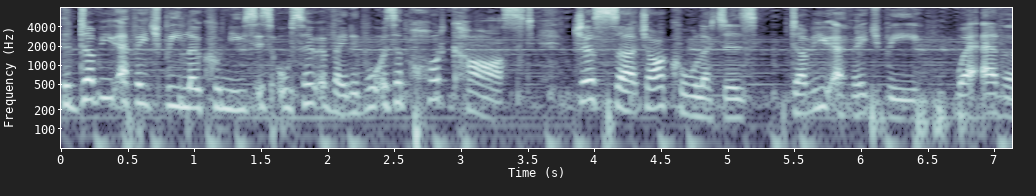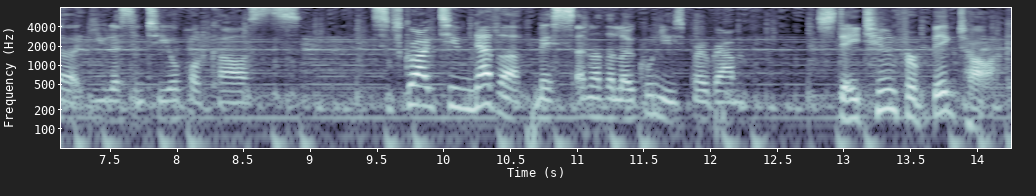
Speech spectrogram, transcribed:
The WFHB local news is also available as a podcast. Just search our call letters WFHB wherever you listen to your podcasts. Subscribe to never miss another local news program. Stay tuned for Big Talk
